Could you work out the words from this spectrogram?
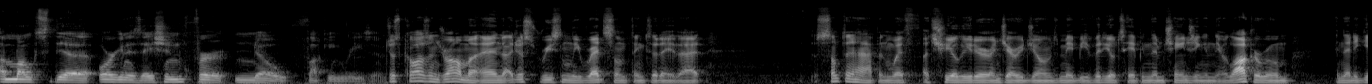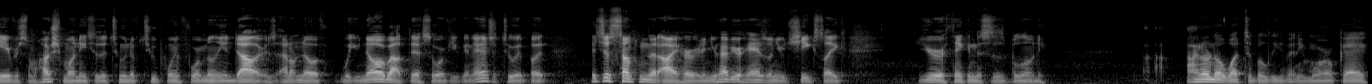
amongst the organization for no fucking reason. Just causing drama. And I just recently read something today that something happened with a cheerleader and Jerry Jones maybe videotaping them changing in their locker room and that he gave her some hush money to the tune of $2.4 million. I don't know if what you know about this or if you can answer to it, but it's just something that I heard. And you have your hands on your cheeks like you're thinking this is baloney. I don't know what to believe anymore. Okay,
